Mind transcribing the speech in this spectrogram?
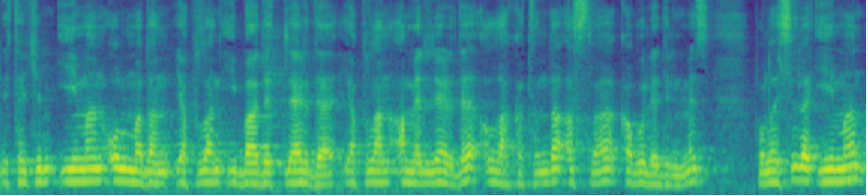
nitekim iman olmadan yapılan ibadetler de, yapılan ameller de Allah katında asla kabul edilmez. Dolayısıyla iman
